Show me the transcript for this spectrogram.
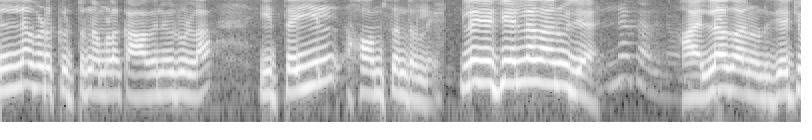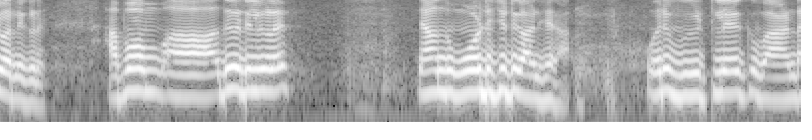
എല്ലാം ഇവിടെ കിട്ടും നമ്മളെ കാവനൂരുള്ള ഈ തയ്യൽ ഹോം സെന്ററിൽ ഇല്ല ചേച്ചി എല്ലാ സാധനവും ഇല്ലേ? ആ എല്ലാ സാധനവും ഉണ്ട്. ചേച്ചി പറഞ്ഞിരിക്കണ് അപ്പം അത് കണ്ടില്ല ഞാൻ ഒന്ന് ഓടിച്ചിട്ട് കാണിച്ചു തരാം. ഒരു വീട്ടിലേക്ക് വേണ്ട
